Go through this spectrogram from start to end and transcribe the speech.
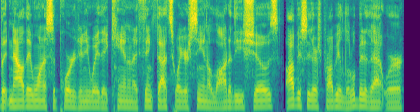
but now they want to support it any way they can and I think that's why you're seeing a lot of these shows obviously there's probably a little bit of that where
